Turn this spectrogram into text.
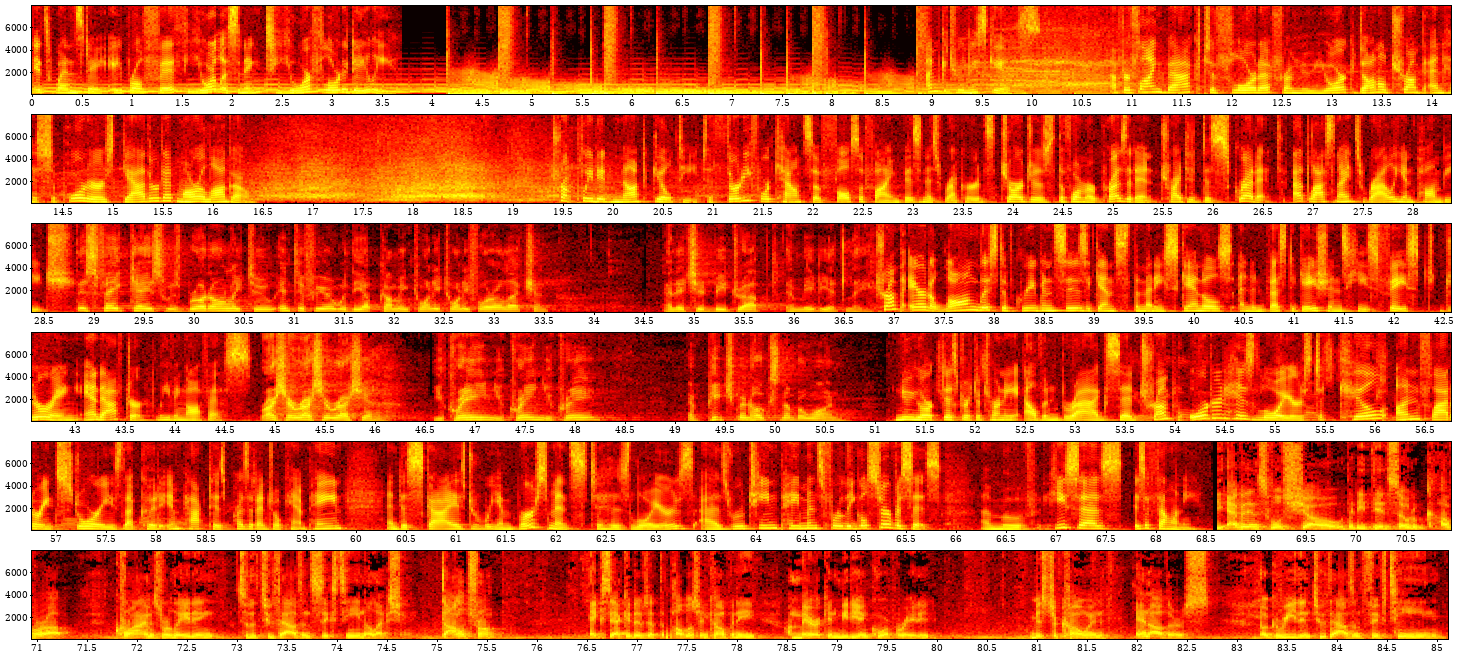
It's Wednesday, April 5th. You're listening to Your Florida Daily. I'm Katrina Scales. After flying back to Florida from New York, Donald Trump and his supporters gathered at Mar a Lago. Trump pleaded not guilty to 34 counts of falsifying business records, charges the former president tried to discredit at last night's rally in Palm Beach. This fake case was brought only to interfere with the upcoming 2024 election, and it should be dropped immediately. Trump aired a long list of grievances against the many scandals and investigations he's faced during and after leaving office. Russia, Russia, Russia, Ukraine, Ukraine, Ukraine. Impeachment hoax number one. New York District Attorney Alvin Bragg said Trump ordered his lawyers to kill unflattering stories that could impact his presidential campaign and disguised reimbursements to his lawyers as routine payments for legal services, a move he says is a felony. The evidence will show that he did so to cover up crimes relating to the 2016 election. Donald Trump executives at the publishing company American Media Incorporated, Mr. Cohen, and others agreed in 2015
